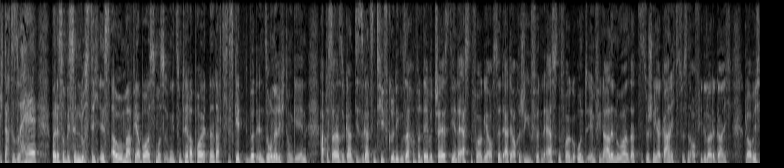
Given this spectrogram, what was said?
Ich dachte so, hä, weil das so ein bisschen lustig ist, oh, Mafia-Boss muss irgendwie zum Therapeuten. Dann dachte ich, das geht, wird in so eine Richtung gehen. Hab das also ganz, diese ganzen tiefgründigen Sachen von David Chase, die in der ersten Folge ja auch sind. Er hat ja auch Regie geführt in der ersten Folge und im Finale nur. Dazwischen ja gar nicht. Das wissen auch viele Leute gar nicht, glaube ich.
